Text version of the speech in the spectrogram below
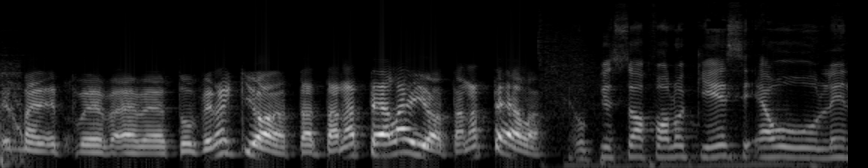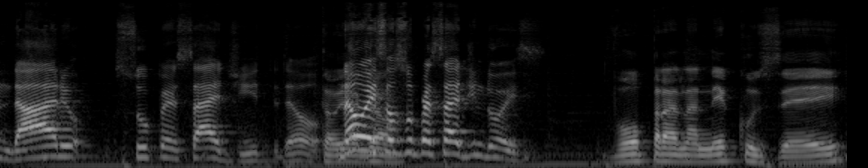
É, mas, é, é, é, tô vendo aqui, ó. Tá, tá na tela aí, ó. Tá na tela. O pessoal falou que esse é o lendário Super Saiyajin, entendeu? Então, Não, esse é o Super Saiyajin 2. Vou pra Nanekusei.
